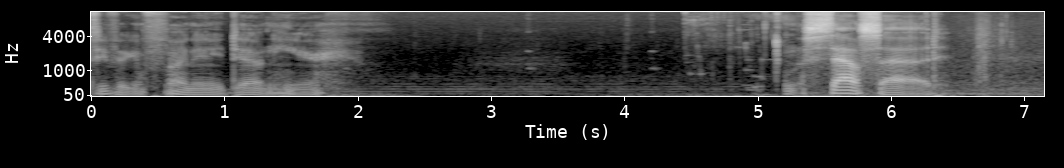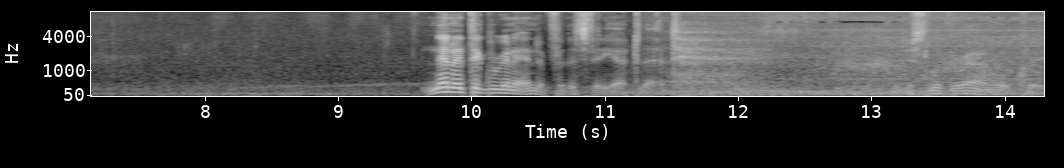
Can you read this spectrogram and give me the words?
See if I can find any down here. On the south side. And then I think we're going to end it for this video after that. Just look around real quick.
